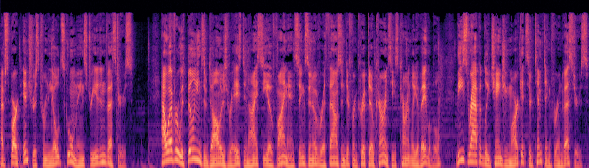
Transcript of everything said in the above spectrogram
have sparked interest from the old school Main Street investors. However, with billions of dollars raised in ICO financings and over a thousand different cryptocurrencies currently available, these rapidly changing markets are tempting for investors.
